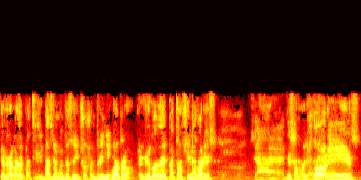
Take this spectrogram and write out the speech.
El récord de participación, cuando os he dicho, son 34. El récord de patrocinadores, o sea, desarrolladores,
